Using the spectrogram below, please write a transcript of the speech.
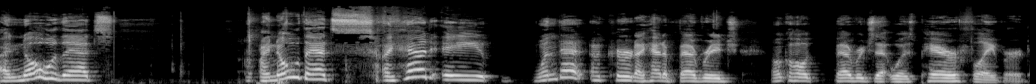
I know that I know that I had a when that occurred I had a beverage alcoholic beverage that was pear flavored.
